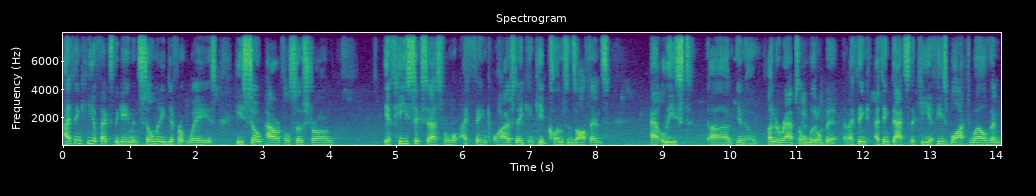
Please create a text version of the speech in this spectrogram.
I think he affects the game in so many different ways. He's so powerful, so strong. If he's successful, I think Ohio State can keep Clemson's offense at least uh, you know under wraps a little bit. And I think I think that's the key. If he's blocked well, then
